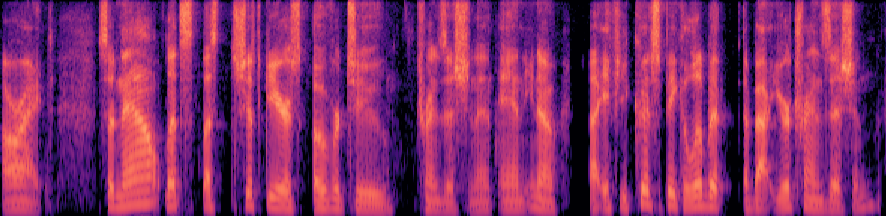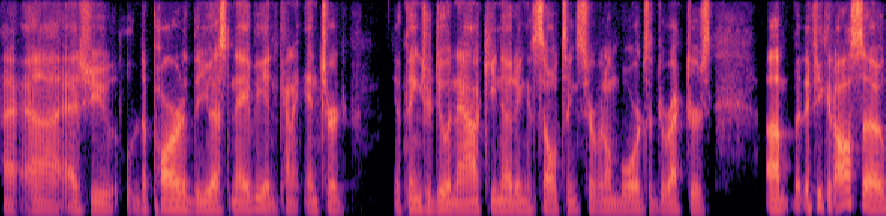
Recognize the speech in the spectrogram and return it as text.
All right. So now let's let's shift gears over to transition, and and you know, uh, if you could speak a little bit about your transition uh, uh, as you departed the U.S. Navy and kind of entered you know, things you're doing now, keynoting, consulting, serving on boards of directors. Um, but if you could also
